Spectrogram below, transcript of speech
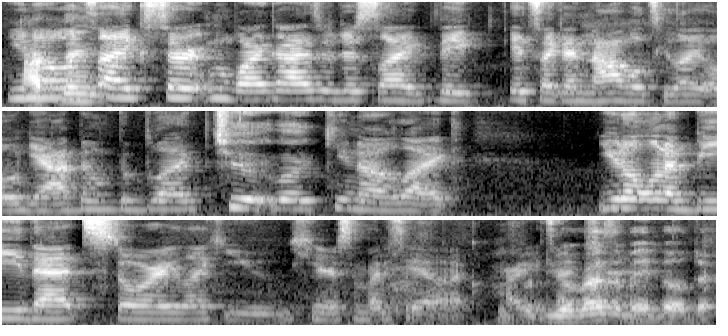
You know, it's like certain white guys are just like they. It's like a novelty. Like, oh yeah, I've been with the black chick. Like, you know, like you don't want to be that story. Like you hear somebody say like a party. You're a resume builder.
